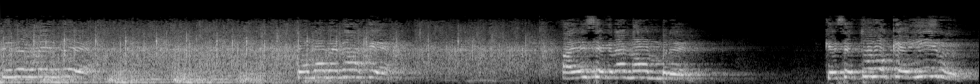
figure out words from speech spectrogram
Finalmente, como homenaje a ese gran hombre que se tuvo que ir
